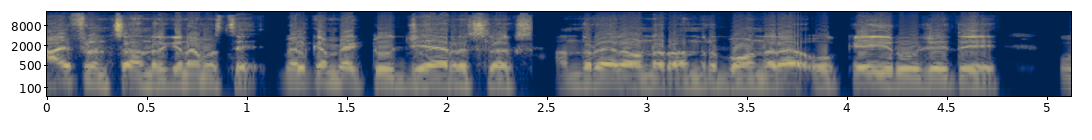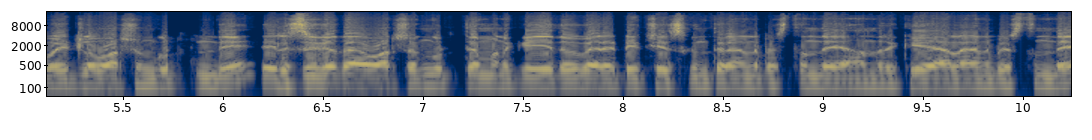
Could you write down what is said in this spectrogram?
హాయ్ ఫ్రెండ్స్ అందరికీ నమస్తే. Welcome back to JRS Lux అందరూ ఎలా ఉన్నారు? అందరూ బాగున్నారా? ఓకే ఈ రోజు అయితే వైట్లో వర్షం కుడుతుంది. తెలుసు కదా వర్షం కుడితే మనకి ఏదో వెరైటీ చేసుకుని తినాలనిపిస్తుంది. అందరికి అలా అనిపిస్తుంది?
